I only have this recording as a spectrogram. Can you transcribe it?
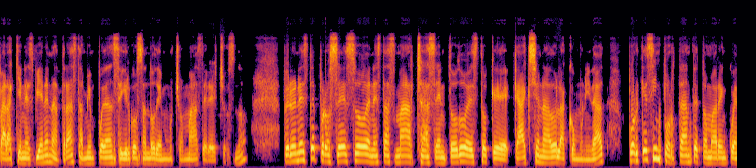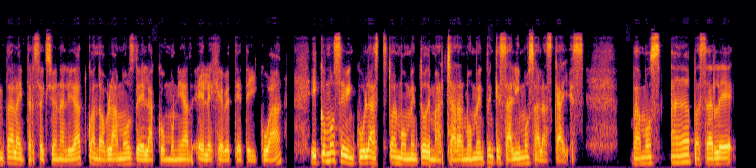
para quienes vienen atrás también puedan seguir gozando de mucho más derechos, ¿no? Pero en este proceso, en estas marchas, en todo esto que, ha accionado la comunidad, ¿por qué es importante tomar en cuenta la interseccionalidad cuando hablamos de la comunidad LGBTIQA y cómo se vincula esto al momento de marchar, al momento en que salimos a las calles? Vamos a pasarle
